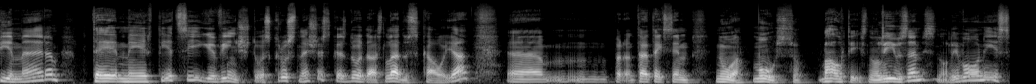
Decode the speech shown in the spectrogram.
piemēram, te mērķiecīgi viņš tos krustnešus, kas dodas leduskaujā, tā teiksim, no mūsu Baltijas, no Līvzemes, no Livonijas,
